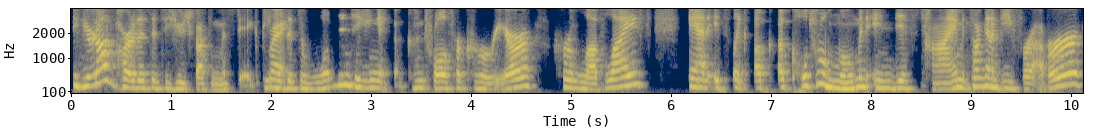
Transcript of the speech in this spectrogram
if you're not a part of this it's a huge fucking mistake because Right. it's a woman taking control of her career her love life and it's like a, a cultural moment in this time it's not going to be forever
